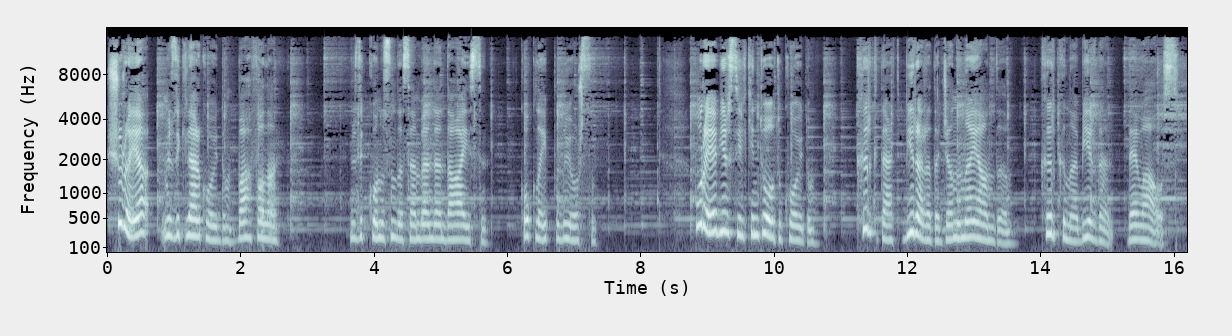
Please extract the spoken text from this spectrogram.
Şuraya müzikler koydum, bah falan. Müzik konusunda sen benden daha iyisin. Koklayıp buluyorsun. Buraya bir silkinti otu koydum. Kırk dert bir arada canına yandığım, kırkına birden deva olsun.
